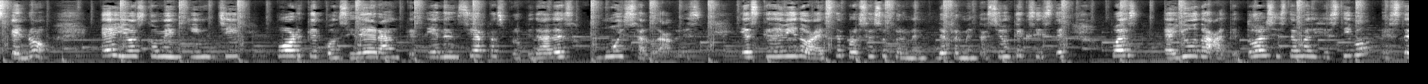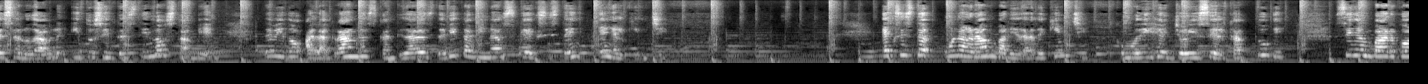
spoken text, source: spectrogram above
Que no. Ellos comen kimchi porque consideran que tienen ciertas propiedades muy saludables. Y es que debido a este proceso de fermentación que existe, pues ayuda a que todo el sistema digestivo esté saludable y tus intestinos también, debido a las grandes cantidades de vitaminas que existen en el kimchi. Existe una gran variedad de kimchi. Como dije, yo hice el kaktugi, sin embargo,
